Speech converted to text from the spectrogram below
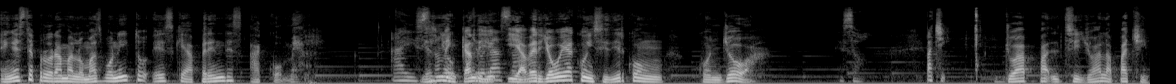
en este programa lo más bonito es que aprendes a comer. Ay, y sí, eso yo- me encanta. yo Y, a ver, yo voy a coincidir con, con Joa. Eso. Pachi. Joa, Pa- sí, Joa la Pachi.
